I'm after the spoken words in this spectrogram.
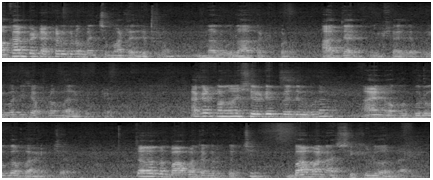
మకాం పెట్టి అక్కడ కూడా మంచి మాటలు చెప్పడం నలుగురు ఆకట్టుకోవడం ఆధ్యాత్మిక విషయాలు చెప్పడం ఇవన్నీ చెప్పడం మొదలుపెట్టాడు. అక్కడ కొంతమంది షిరిడి ప్రజలు కూడా ఆయన ఒక గురువుగా భావించారు. తర్వాత బాబా దగ్గరకు వచ్చి బాబా నా శిష్యుడు అన్నాడు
